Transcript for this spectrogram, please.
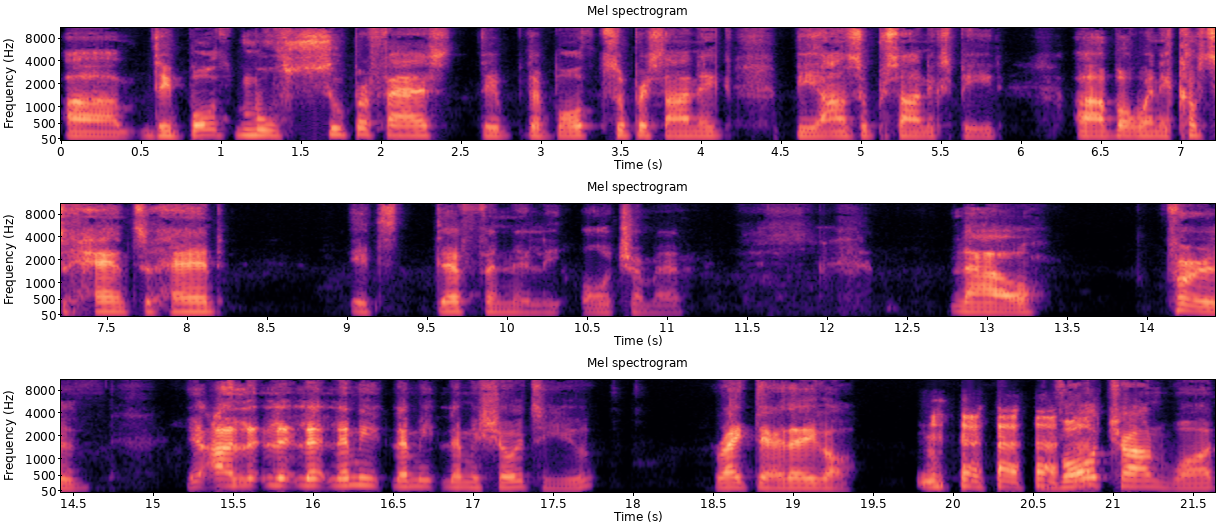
Um, they both move super fast. They they're both supersonic, beyond supersonic speed. Uh, but when it comes to hand to hand, it's definitely Ultraman. Now, for yeah, uh, let, let, let me let me let me show it to you. Right there, there you go. Voltron one,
